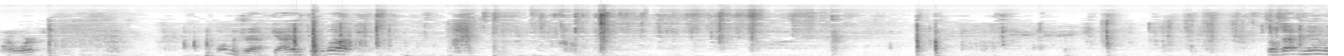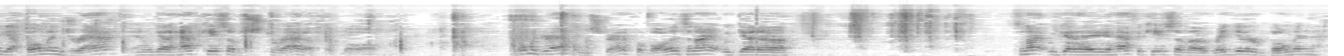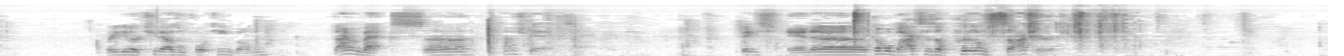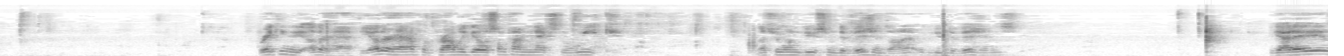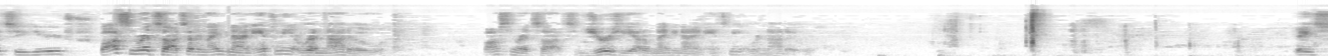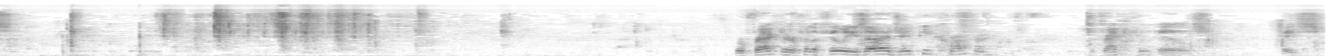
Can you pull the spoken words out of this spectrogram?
That'll work. Bowman draft, guys. Good luck. This afternoon we got Bowman draft, and we got a half case of Strata football. Bowman draft and Strata football. Then tonight we've got a tonight we've got a half a case of a regular Bowman, regular 2014 Bowman, Diamondbacks, uh, Timescats, base, and uh, a couple boxes of Prizm Soccer. Breaking the other half. The other half will probably go sometime next week. Unless we want to do some divisions on it, we can do divisions. We got a, let's see here, Boston Red Sox out of 99, Anthony Ranaudo. Boston Red Sox, jersey out of 99, Anthony Ranaudo. Base. Refractor for the Phillies, uh, J.P. Crawford. Refractor for the Bills. Base.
